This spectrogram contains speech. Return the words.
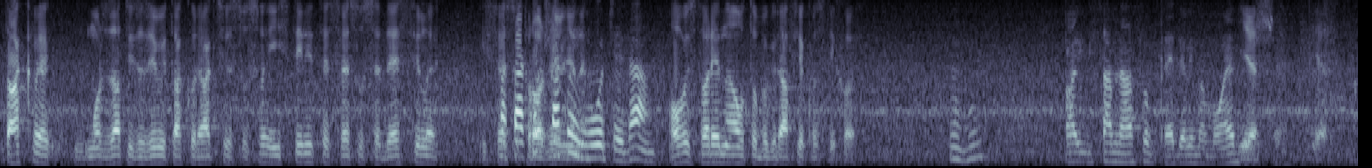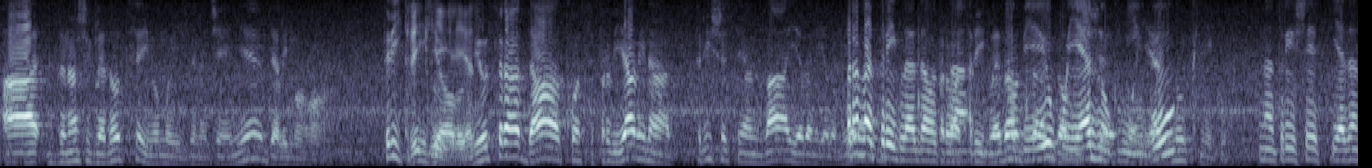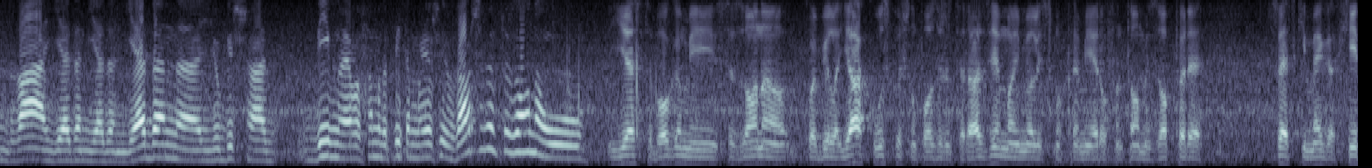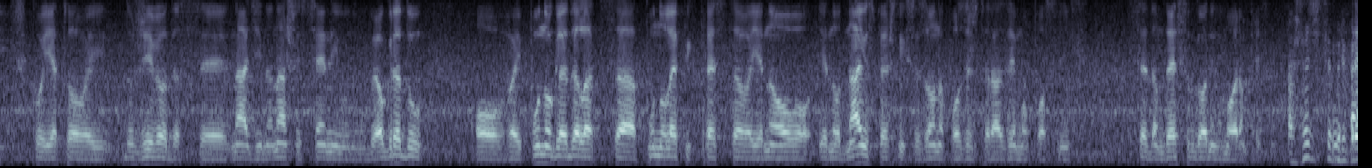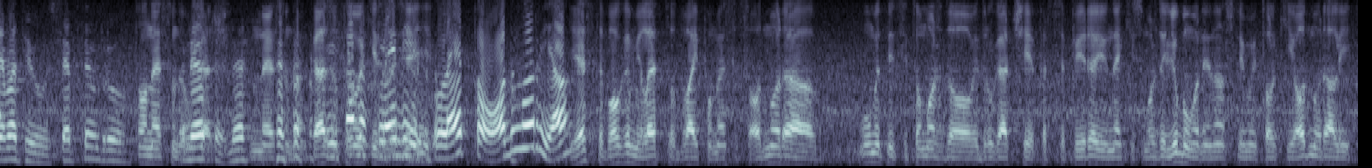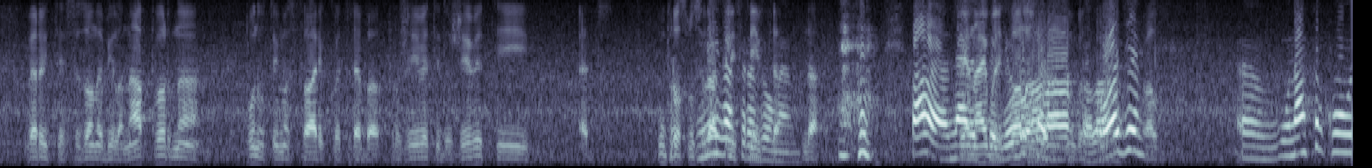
takve, možda zato izazivaju takvu reakciju, da su sve istinite, sve su se desile i sve Pa su tako, tako proživljene. zvuči, da. Ovo je stvar jedna autobiografija kroz stihove. Mhm. Pa i sam naslov Predelima moje duše. Yes, yes. A za naše gledalce imamo iznenađenje, delimo tri Tri knjige knjige, ovog jest. jutra, da, ko se prvi javi na 3612 111. Prva tri gledalca Prva tri gledalca dobijaju po jednu po knjigu. jednu knjigu. na 3612-111. Ljubiša, divno, evo samo da pitamo još, je završena sezona u... Jeste, boga mi, sezona koja je bila jako uspešna u pozdravu terazijama. Imali smo premijeru Fantoma iz opere, svetski mega hit koji je to ovaj, doživeo da se nađe na našoj sceni u, u Beogradu. Ovaj, puno gledalaca, puno lepih predstava, jedna, ovo, jedna od najuspešnijih sezona pozdravu terazijama u poslednjih 70 godina, moram priznati. A šta će se pripremati u septembru? To ne sam da vam Ne kažem. ne. Ne sam da vam kažem, I to je sada uvek iznenađenje. sledi leto, odmor, ja? Jeste, boga mi, leto, dva i po meseca odmora. Umetnici to možda ovaj, drugačije percepiraju, neki su možda i ljubomorni na nas što imaju toliki odmor, ali verujte, sezona je bila naporna, puno tu ima stvari koje treba proživeti, doživeti i eto, upravo smo se vratili s tim. razumem. Da. Hvala najbolje, Ljubiša. hvala. Hvala. Takođe, u nastavku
